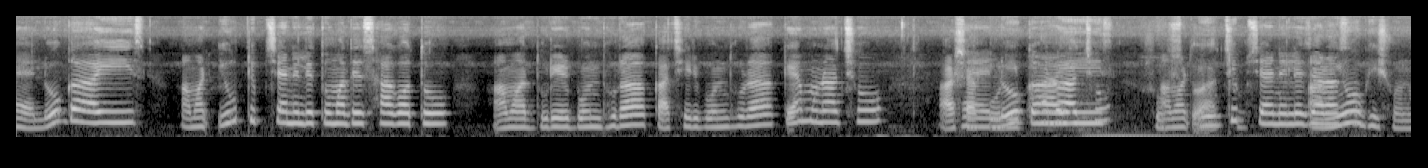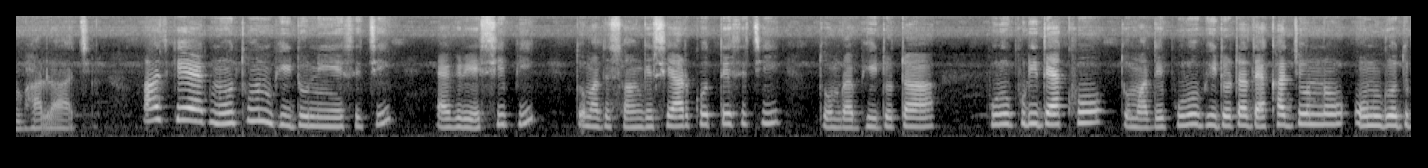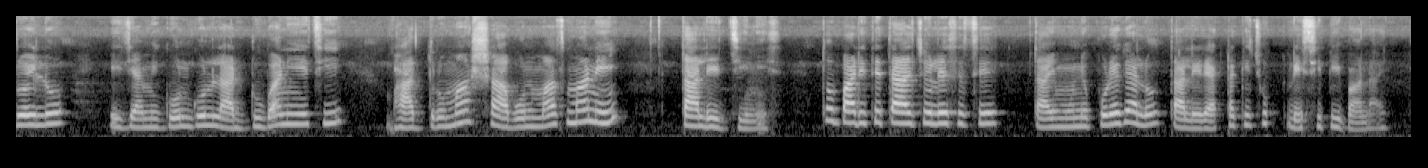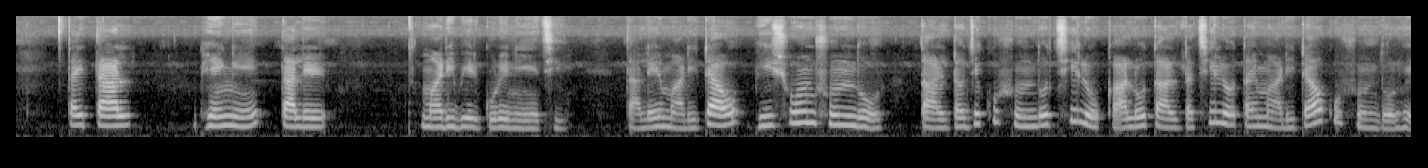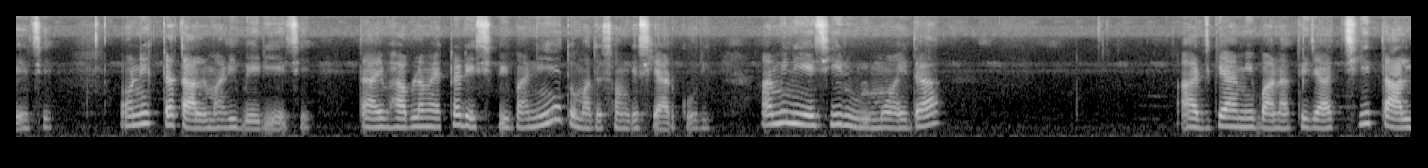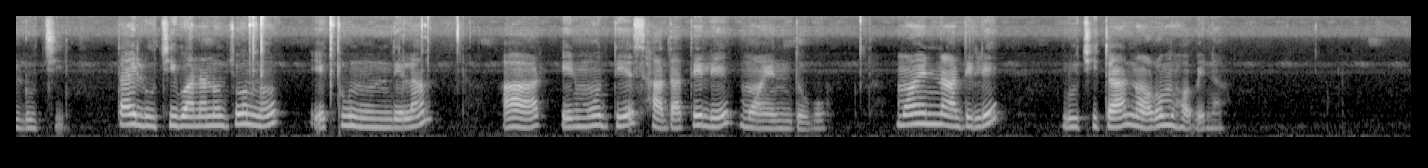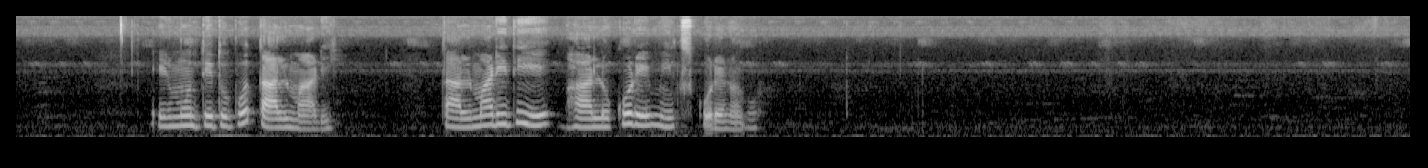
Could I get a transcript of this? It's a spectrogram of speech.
Hello guys আমার YouTube চ্যানেলে তোমাদের স্বাগত। আমার দূরের বন্ধুরা কাছের বন্ধুরা কেমন আছো? আশা করি ভালো আছো? আমার ইউটিউব চ্যানেলে যারা আমিও ভীষণ ভালো আছি। আজকে এক নতুন ভিডিও নিয়ে এসেছি এক রেসিপি তোমাদের সঙ্গে শেয়ার করতে এসেছি। তোমরা ভিডিওটা পুরোপুরি দেখো তোমাদের পুরো ভিডিওটা দেখার জন্য অনুরোধ রইল। এই যে আমি গোল গোল লাড্ডু বানিয়েছি, ভাদ্র মাস, শ্রাবণ মাস মানেই তালের জিনিস। তো বাড়িতে তাল চলে এসেছে, তাই মনে পড়ে গেল তালের একটা কিছু রেসিপি বানাই। তাই তাল ভেঙে তালের মাড়ি বের করে নিয়েছি। তালের মাড়িটাও ভীষণ সুন্দর। তালটাও যে খুব সুন্দর ছিল, কালো তালটা ছিল, তাই মাড়িটাও খুব সুন্দর হয়েছে। অনেকটা তালমারি বেরিয়েছে। তাই ভাবলাম একটা রেসিপি বানিয়ে তোমাদের সঙ্গে শেয়ার করি। আমি নিয়েছি রুল ময়দা। আজকে আমি বানাতে যাচ্ছি তাল লুচি। তাই লুচি বানানোর জন্য একটু নুন দিলাম আর এর মধ্যে সাদা তেলে ময়ন দেবো। ময়ন না দিলে লুচিটা নরম হবে না। এর মধ্যে দেবো তালমারি তালমারি দিয়ে ভালো করে মিক্স করে নেব।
